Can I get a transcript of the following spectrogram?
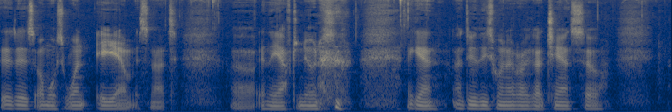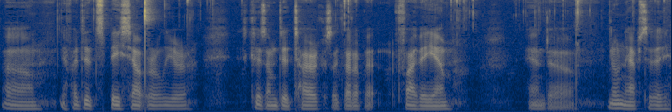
It is almost 1 a.m. It's not uh, in the afternoon. Again, I do these whenever I got a chance, so um, if I did space out earlier, it's because I'm dead tired because I got up at 5 a.m. and uh, no naps today.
